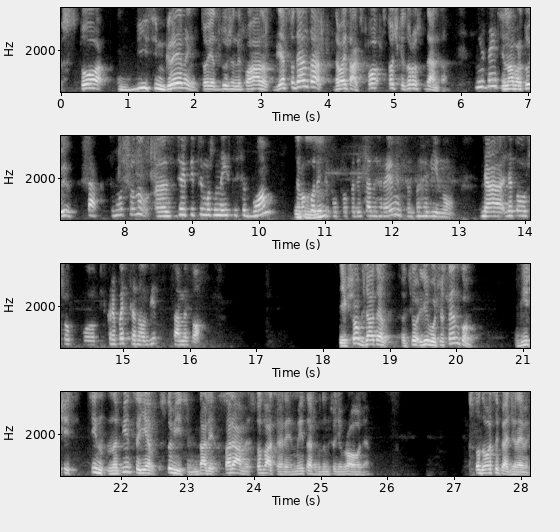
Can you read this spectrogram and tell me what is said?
108 гривень. То є дуже непогано для студента. Давай так, з по- з точки зору студента. Мені здається, Ціна що вартує. так, тому що ну е, з цією піцею можна наїстися двом. Це виходить типу по 50 гривень. Це взагалі ну для, для того, щоб підкріпитися на обід, саме то. Якщо взяти цю ліву частинку, більшість цін на піци є 108. Далі салями 120 гривень. Ми її теж будемо сьогодні пробувати. 125 гривень.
